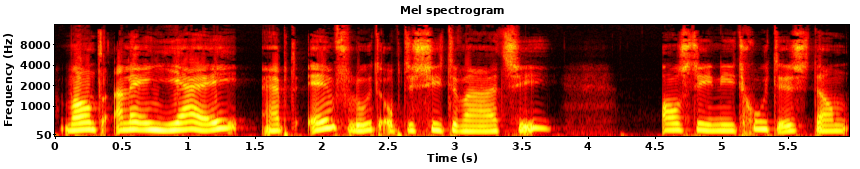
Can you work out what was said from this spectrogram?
Want alleen jij hebt invloed op de situatie. Als die niet goed is, dan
